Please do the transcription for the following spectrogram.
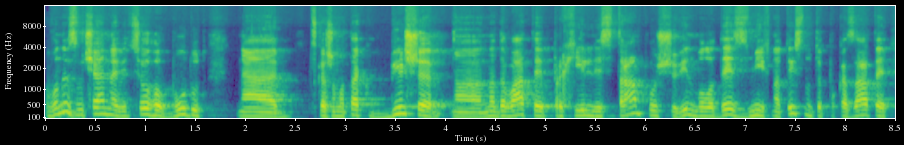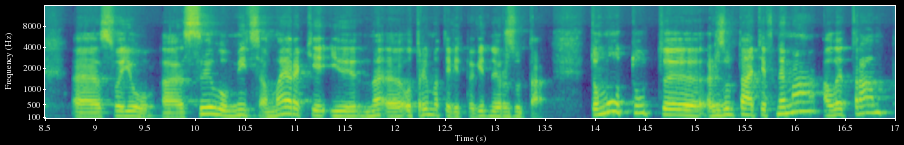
вони звичайно від цього будуть. Скажімо так, більше надавати прихильність Трампу, що він молодець зміг натиснути, показати е, свою е, силу, міць Америки і е, отримати відповідний результат. Тому тут результатів нема, але Трамп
